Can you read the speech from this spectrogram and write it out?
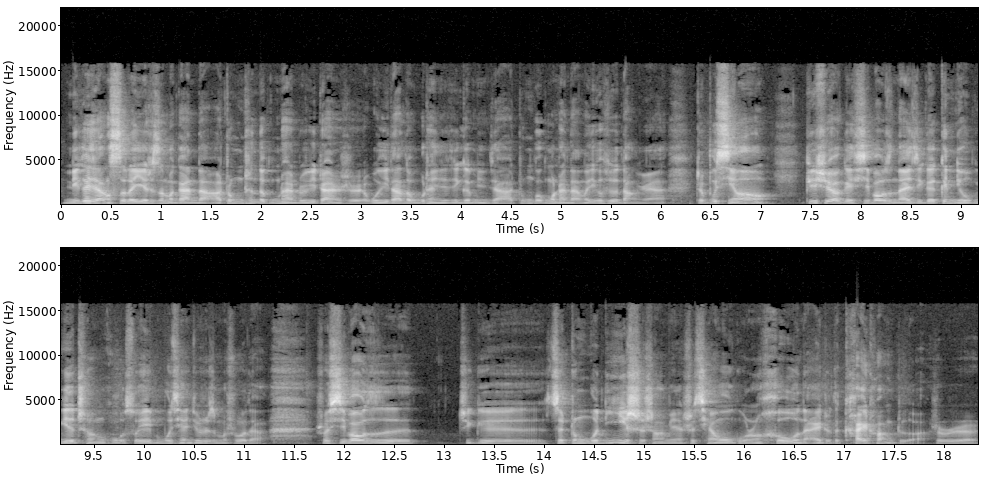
李克强死了也是这么干的啊，忠诚的共产主义战士，伟大的无产阶级革命家，中国共产党的优秀党员，这不行，必须要给细胞子来几个更牛逼的称呼，所以目前就是这么说的，说细胞子。这个在中国历史上面是前无古人后无来者的开创者，是不是？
